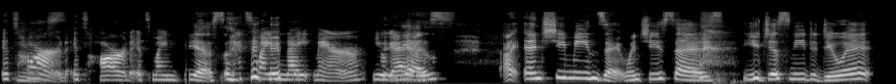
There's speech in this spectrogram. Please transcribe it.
It's Yes. hard. It's hard. It's my yes. it's my nightmare, you guys. Yes. I, and she means it when she says you just need to do it.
